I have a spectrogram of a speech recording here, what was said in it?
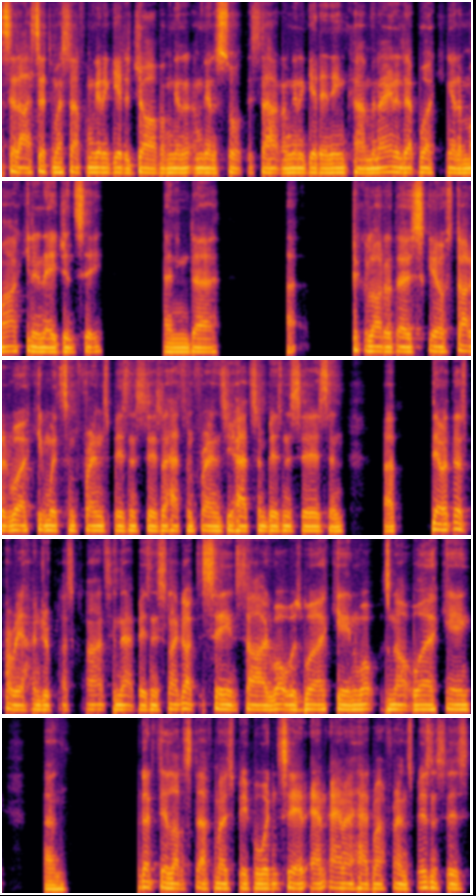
said I said to myself, I'm going to get a job. I'm going to I'm going to sort this out. I'm going to get an income. And I ended up working at a marketing agency, and uh, uh, took a lot of those skills. Started working with some friends' businesses. I had some friends who had some businesses, and uh, there, were, was probably hundred plus clients in that business. And I got to see inside what was working, what was not working. Um, I got to see a lot of stuff most people wouldn't see it. And and I had my friends' businesses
